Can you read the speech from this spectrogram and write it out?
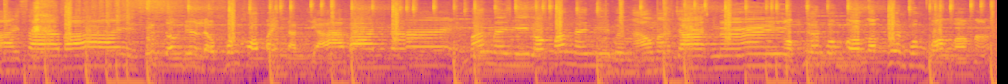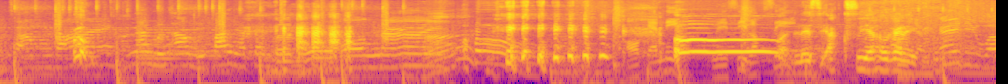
ายสบายฝึกสองเดือนแล้วผมขอไปตัดยาบ้านนายมันไม่มีหรอกมันไม่มีมึงเอามาจากไหนก็เพื่อนผมบอกกับเพื่อนผมบอกว่ามันทำได้งั้นมึงเอาหนีไปเนี่ยเป็นเบอร์โทรของนายออแกนิกเลซี่ล็อกซี่เลซี่อักเซียออแกนิกไงดี ว่า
